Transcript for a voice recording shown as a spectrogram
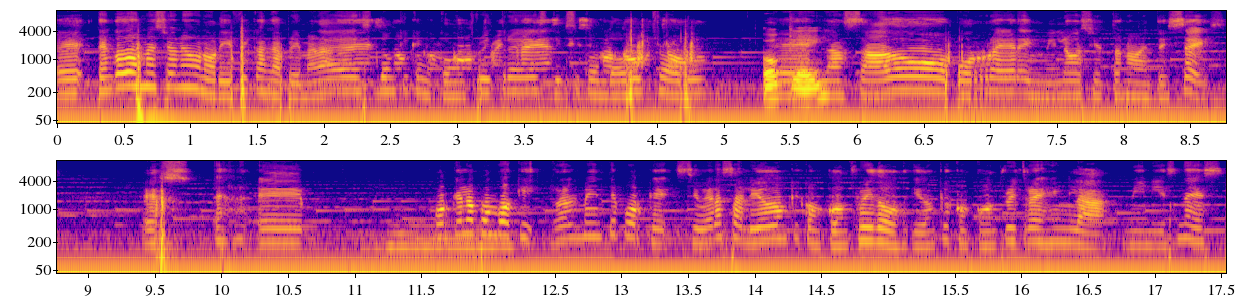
Eh, tengo dos menciones honoríficas. La primera es Donkey Kong Country 3, Dixie Kong Double Trouble. Okay. Eh, lanzado por Rare en 1996 es, eh, ¿Por qué lo pongo aquí? Realmente porque si hubiera salido Donkey Kong Country 2 y Donkey Kong Country 3 en la mini SNES,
